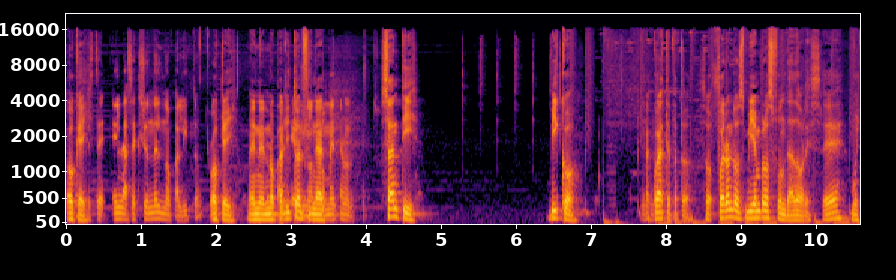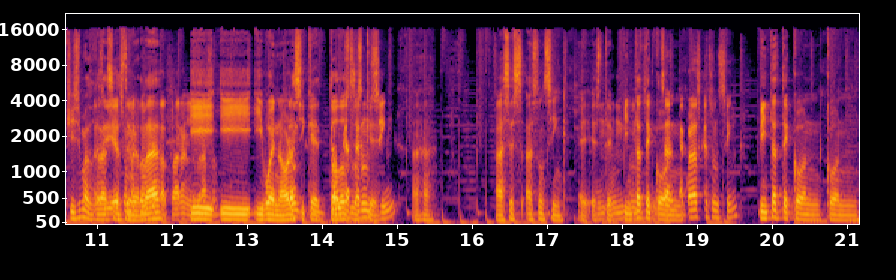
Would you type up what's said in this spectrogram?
Ok, Este, en la sección del nopalito. ok. En el nopalito al final. Santi. Vico. Acuérdate, Pato. So- fueron los miembros fundadores, ¿eh? Muchísimas Así, gracias, de verdad. Y, y- y bueno, ahora sí que todos que los que. sync. Ajá. Haces, haz un sync. Eh, Este, Un- un- píntate un- con. ¿Te acuerdas que es un sync? Píntate con. con.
